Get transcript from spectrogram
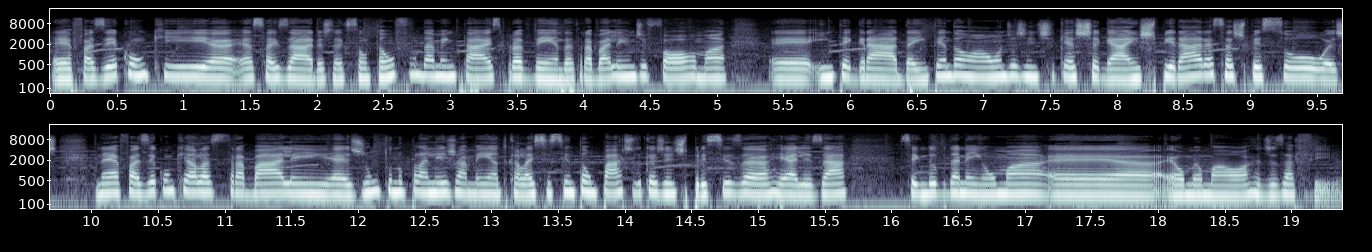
eh, fazer com que eh, essas áreas, né, que são tão fundamentais para a venda, trabalhem de forma eh, integrada, entendam aonde a gente quer chegar, inspirar essas pessoas, né, fazer com que elas trabalhem eh, junto no planejamento, que elas se sintam parte do que a gente precisa realizar, sem dúvida nenhuma, é, é o meu maior desafio.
